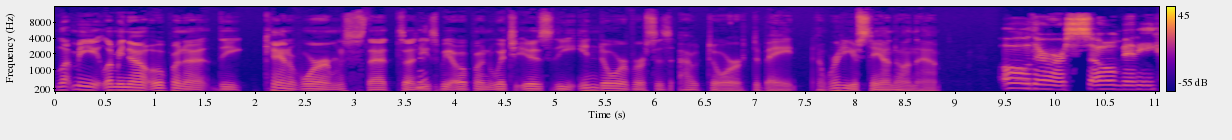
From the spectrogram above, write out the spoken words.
Let me let me now open a, the can of worms that uh, mm-hmm. needs to be opened, which is the indoor versus outdoor debate. Now, where do you stand on that? Oh, there are so many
